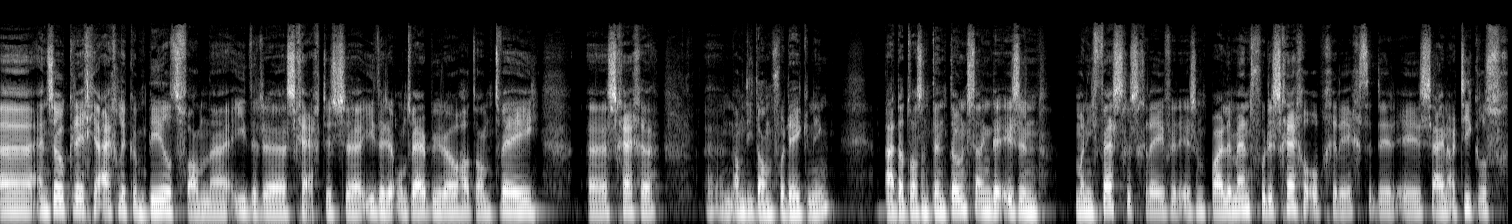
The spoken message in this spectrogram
Uh, en zo kreeg je eigenlijk een beeld van uh, iedere scheg. Dus uh, ieder ontwerpbureau had dan twee scheggen, nam die dan voor rekening. Nou, dat was een tentoonstelling. Er is een manifest geschreven, er is een parlement voor de scheggen opgericht. Er is, zijn artikels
